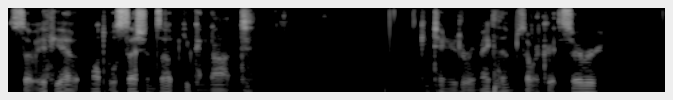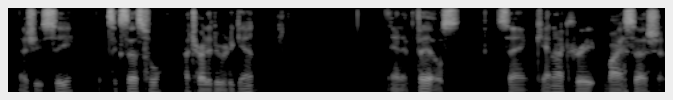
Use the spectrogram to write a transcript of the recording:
So if you have multiple sessions up, you cannot continue to remake them. So I'm going to create the server. As you see, it's successful. I try to do it again, and it fails, saying, cannot create my session.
